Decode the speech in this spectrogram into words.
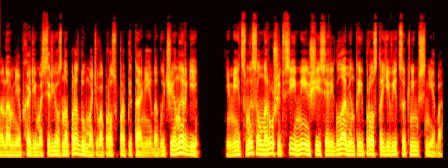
а нам необходимо серьезно продумать вопрос пропитания и добычи энергии, имеет смысл нарушить все имеющиеся регламенты и просто явиться к ним с неба.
